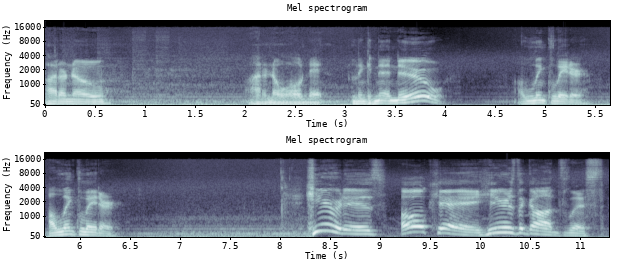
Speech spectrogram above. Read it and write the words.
I don't know. I don't know all that. Link net. No! I'll link later. I'll link later. Here it is. Okay, here's the gods list.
